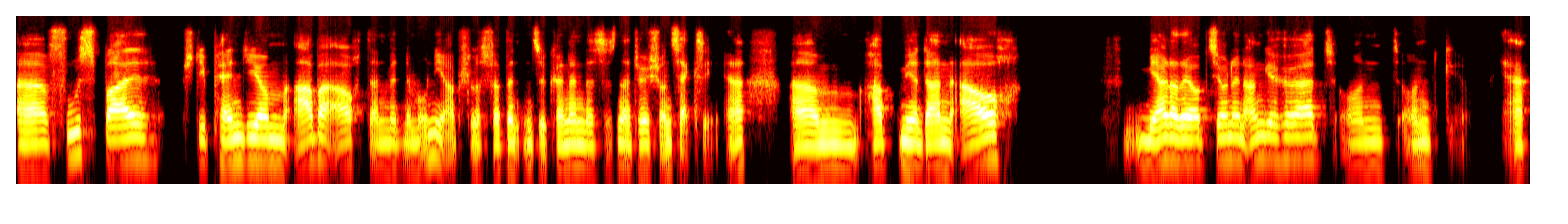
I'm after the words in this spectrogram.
äh, Fußballstipendium, aber auch dann mit einem Uni-Abschluss verbinden zu können, das ist natürlich schon sexy. Ja. Ähm, habe mir dann auch mehrere Optionen angehört und, und ja,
